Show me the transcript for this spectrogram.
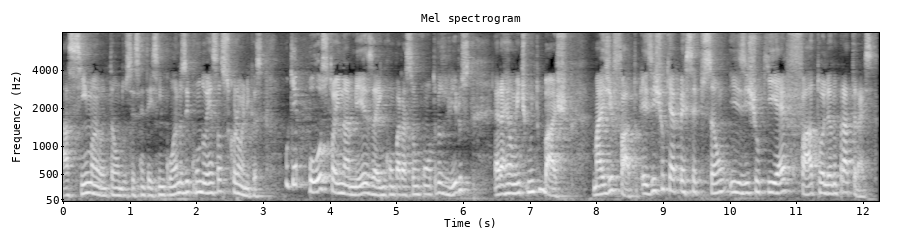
acima então dos 65 65 anos e com doenças crônicas. O que é posto aí na mesa em comparação com outros vírus era realmente muito baixo. Mas de fato, existe o que é percepção e existe o que é fato olhando para trás.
